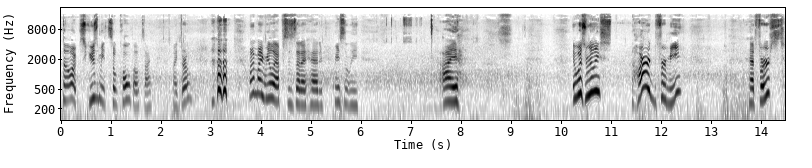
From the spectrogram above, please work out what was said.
oh, excuse me, it's so cold outside. My throat. One of my relapses that I had recently, I. It was really hard for me at first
